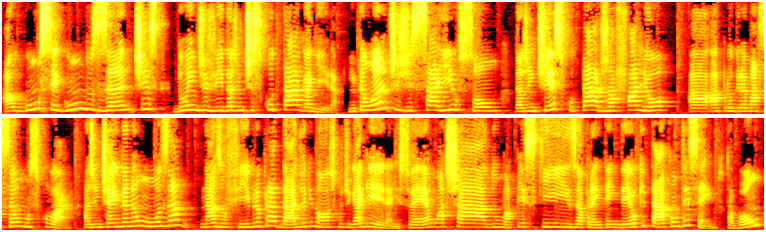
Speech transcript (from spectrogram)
alguns segundos antes do indivíduo a gente escutar a gagueira. Então, antes de sair o som, da gente escutar, já falhou a, a, programação muscular. A gente ainda não usa nasofibro para dar diagnóstico de gagueira. Isso é um achado, uma pesquisa para entender o que está acontecendo, tá bom?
